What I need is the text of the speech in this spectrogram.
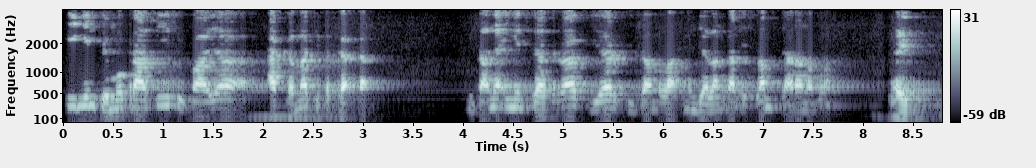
Ingin demokrasi supaya agama ditegakkan. Misalnya ingin sejahtera biar bisa menjalankan Islam secara apa? Baik.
